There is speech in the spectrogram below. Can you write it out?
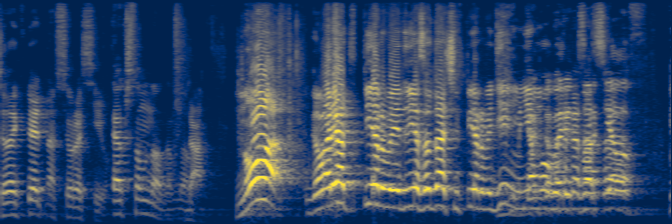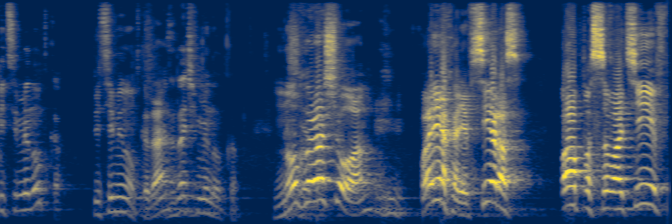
Человек 5 на всю Россию. Так что много-много. Да. Но, говорят, первые две задачи в первый день мне Как могут говорит оказаться... Маркелов, пятиминутка. Пятиминутка, да? Задача минутка. Ну хорошо, поехали. Все раз папа Саватеев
